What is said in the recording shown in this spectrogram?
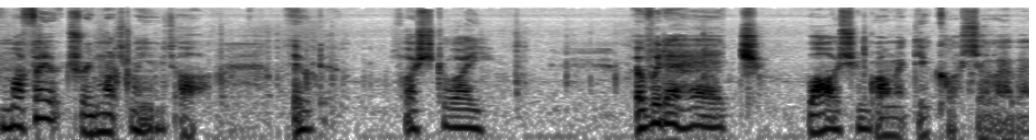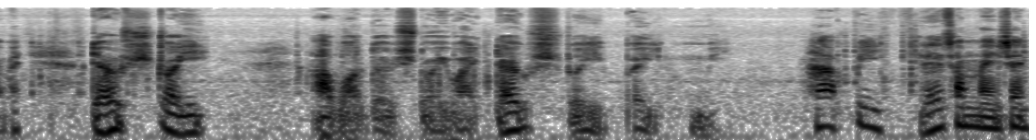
my favorite DreamWorks movies are Flushed Away, Over the Hedge, Wallace and Gromit, of course, those three, I want those three, right? Those three beat me happy. It is amazing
